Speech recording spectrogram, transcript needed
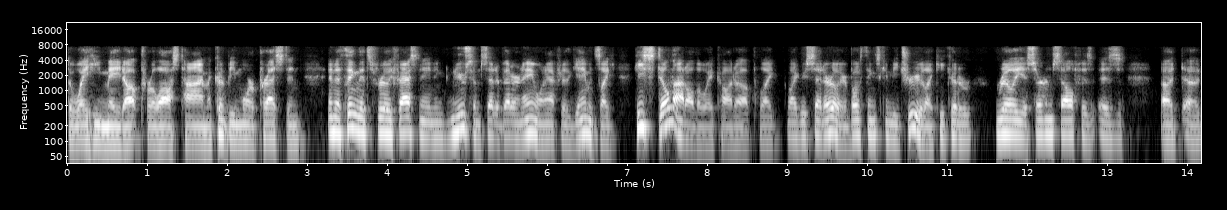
the way he made up for lost time, I couldn't be more impressed. And and the thing that's really fascinating, Newsome said it better than anyone after the game. It's like he's still not all the way caught up. Like like we said earlier, both things can be true. Like he could really assert himself as as a, a,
